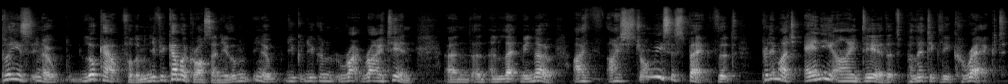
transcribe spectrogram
please, you know, look out for them. And if you come across any of them, you know, you can, you can write, write in and, and, and let me know. I, I strongly suspect that pretty much any idea that's politically correct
